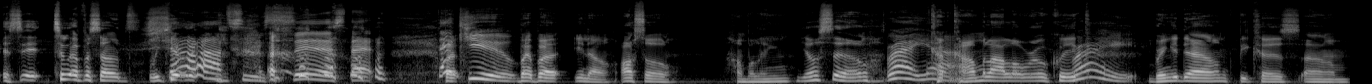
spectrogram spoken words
It's it. Two episodes. We Shout killed it. out to sis. That thank But- you. But but you know, also humbling yourself. right, yeah. Calm Lalo real quick. Right. Bring it down because um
